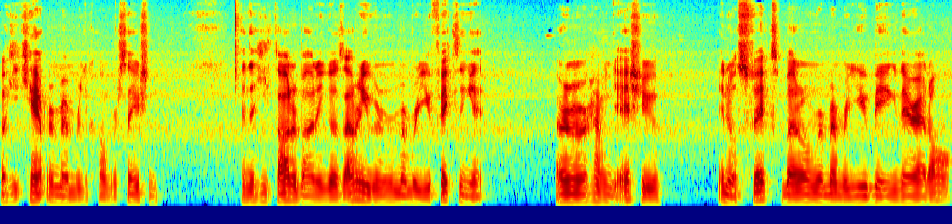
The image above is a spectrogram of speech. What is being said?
but he can't remember the conversation. And then he thought about it. and He goes, I don't even remember you fixing it. I remember having the issue, and it was fixed, but I don't remember you being there at all.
